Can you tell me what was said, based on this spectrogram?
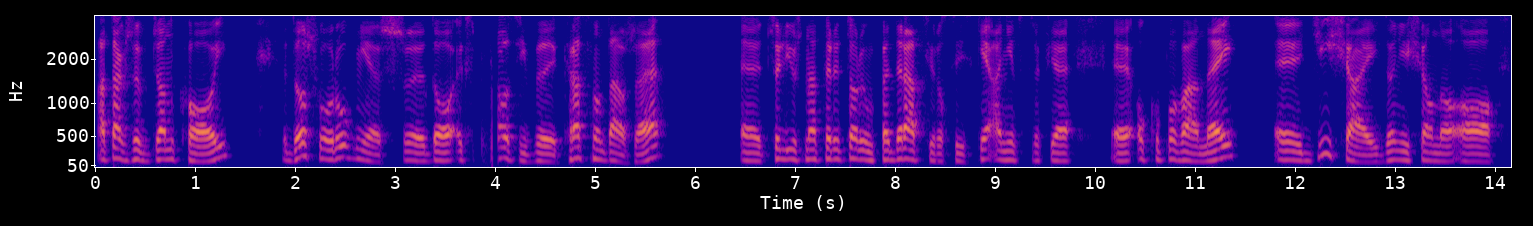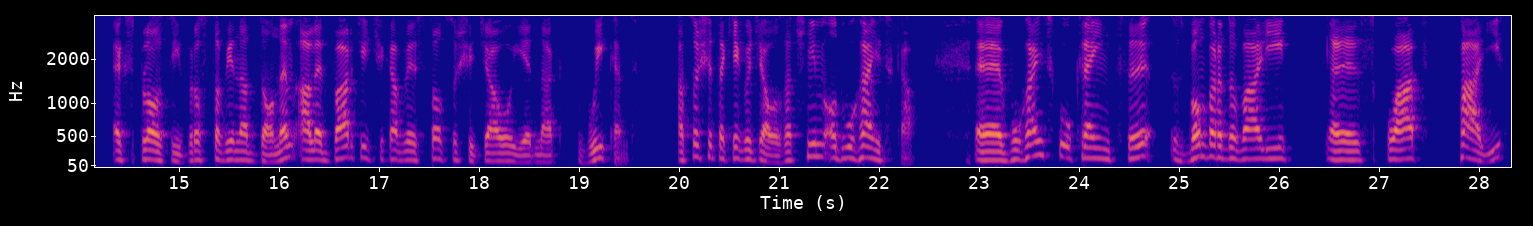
a także w Jankoj. Doszło również do eksplozji w Krasnodarze, E, czyli już na terytorium Federacji Rosyjskiej, a nie w strefie e, okupowanej. E, dzisiaj doniesiono o eksplozji w Rostowie nad Donem, ale bardziej ciekawe jest to, co się działo jednak w weekend. A co się takiego działo? Zacznijmy od Łuhańska. W Łuhańsku Ukraińcy zbombardowali skład paliw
